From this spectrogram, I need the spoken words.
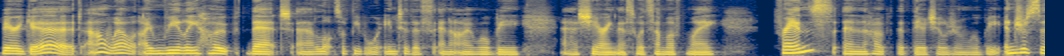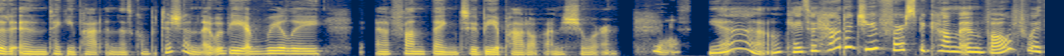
Very good. Oh, well, I really hope that uh, lots of people will enter this, and I will be uh, sharing this with some of my friends and hope that their children will be interested in taking part in this competition. It would be a really uh, fun thing to be a part of, I'm sure. Yes. Yeah. Okay. So, how did you first become involved with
